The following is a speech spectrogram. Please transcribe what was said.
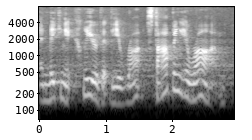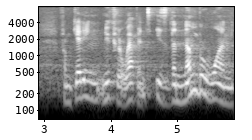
and making it clear that the Iran, stopping Iran from getting nuclear weapons is the number one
